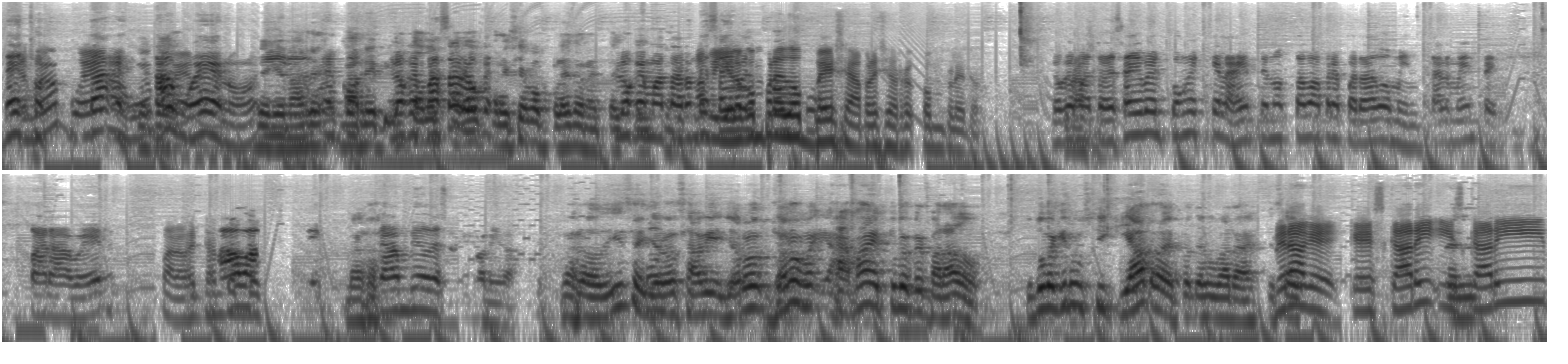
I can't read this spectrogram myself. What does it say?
de El hecho, juego es bueno, está, es bueno. Y el- lo que de pasa, pagar lo que, precio completo en este lo que mataron de papi, yo lo compré dos veces a precio re- completo. Lo que Gracias. mató de Cyberpunk es que la gente no estaba preparado mentalmente para ver Para ver tanto. Un cambio de sexualidad. me lo dice, yo no sabía, yo no, yo no jamás estuve preparado. Yo tuve que ir a un psiquiatra después de jugar a este. Mira que, que Scary y El- Scary,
